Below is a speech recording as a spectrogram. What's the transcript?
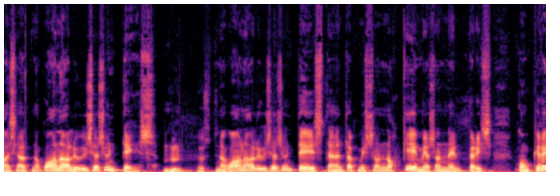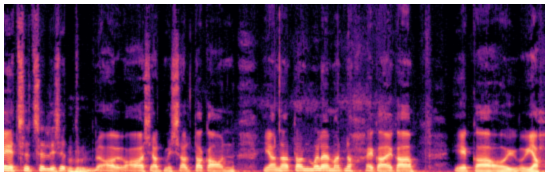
asjad nagu analüüs ja süntees mm. -hmm, nagu analüüs ja süntees tähendab, mis on noh, keemias on neil päris konkreetsed sellised mm -hmm. asjad, mis seal taga on ja nad on mõlemad noh, ega, ega ega jah,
